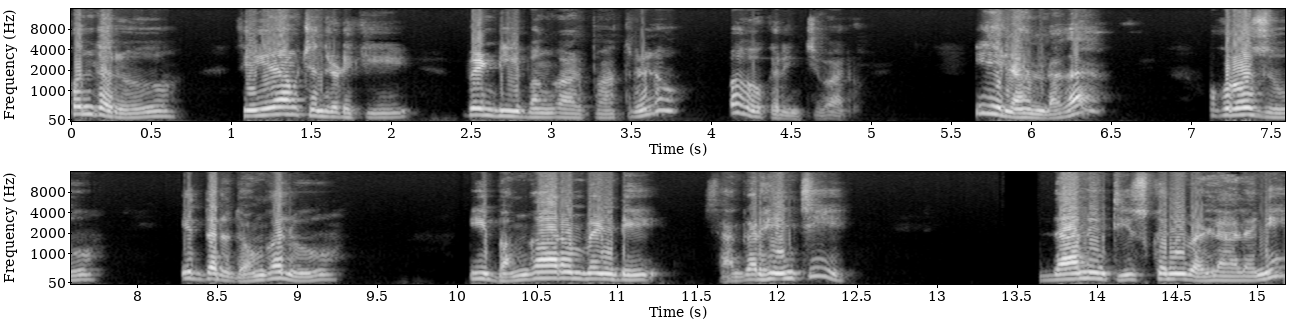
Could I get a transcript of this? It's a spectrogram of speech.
కొందరు శ్రీరామచంద్రుడికి వెండి బంగారు పాత్రలు బహుకరించేవారు. ఇది ఇలా ఉండగా ఒకరోజు ఇద్దరు దొంగలు ఈ బంగారం వెండి సంగ్రహించి దానిని తీసుకొని వెళ్ళాలని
